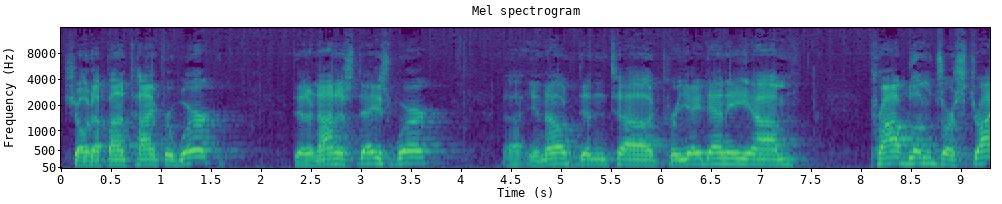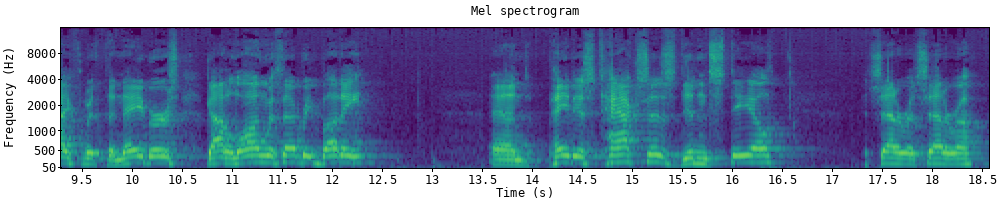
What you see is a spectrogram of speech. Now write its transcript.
Showed up on time for work, did an honest day's work, uh, you know, didn't uh, create any um, problems or strife with the neighbors, got along with everybody, and paid his taxes, didn't steal, etc., etc.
